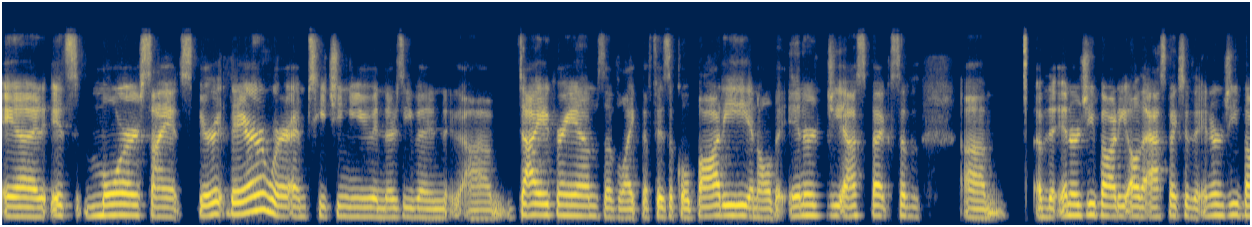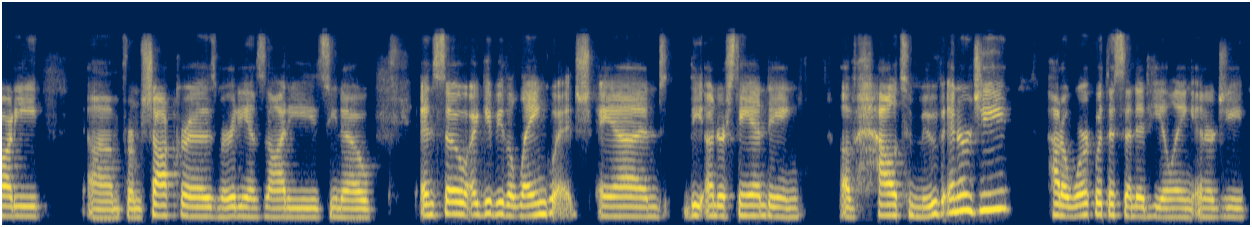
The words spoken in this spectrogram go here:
And it's more science spirit there where i'm teaching you and there's even um, diagrams of like the physical body and all the energy aspects of um, of the energy body all the aspects of the energy body um, from chakras meridians nadis you know? And so i give you the language and the understanding of how to move energy how to work with ascended healing energy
